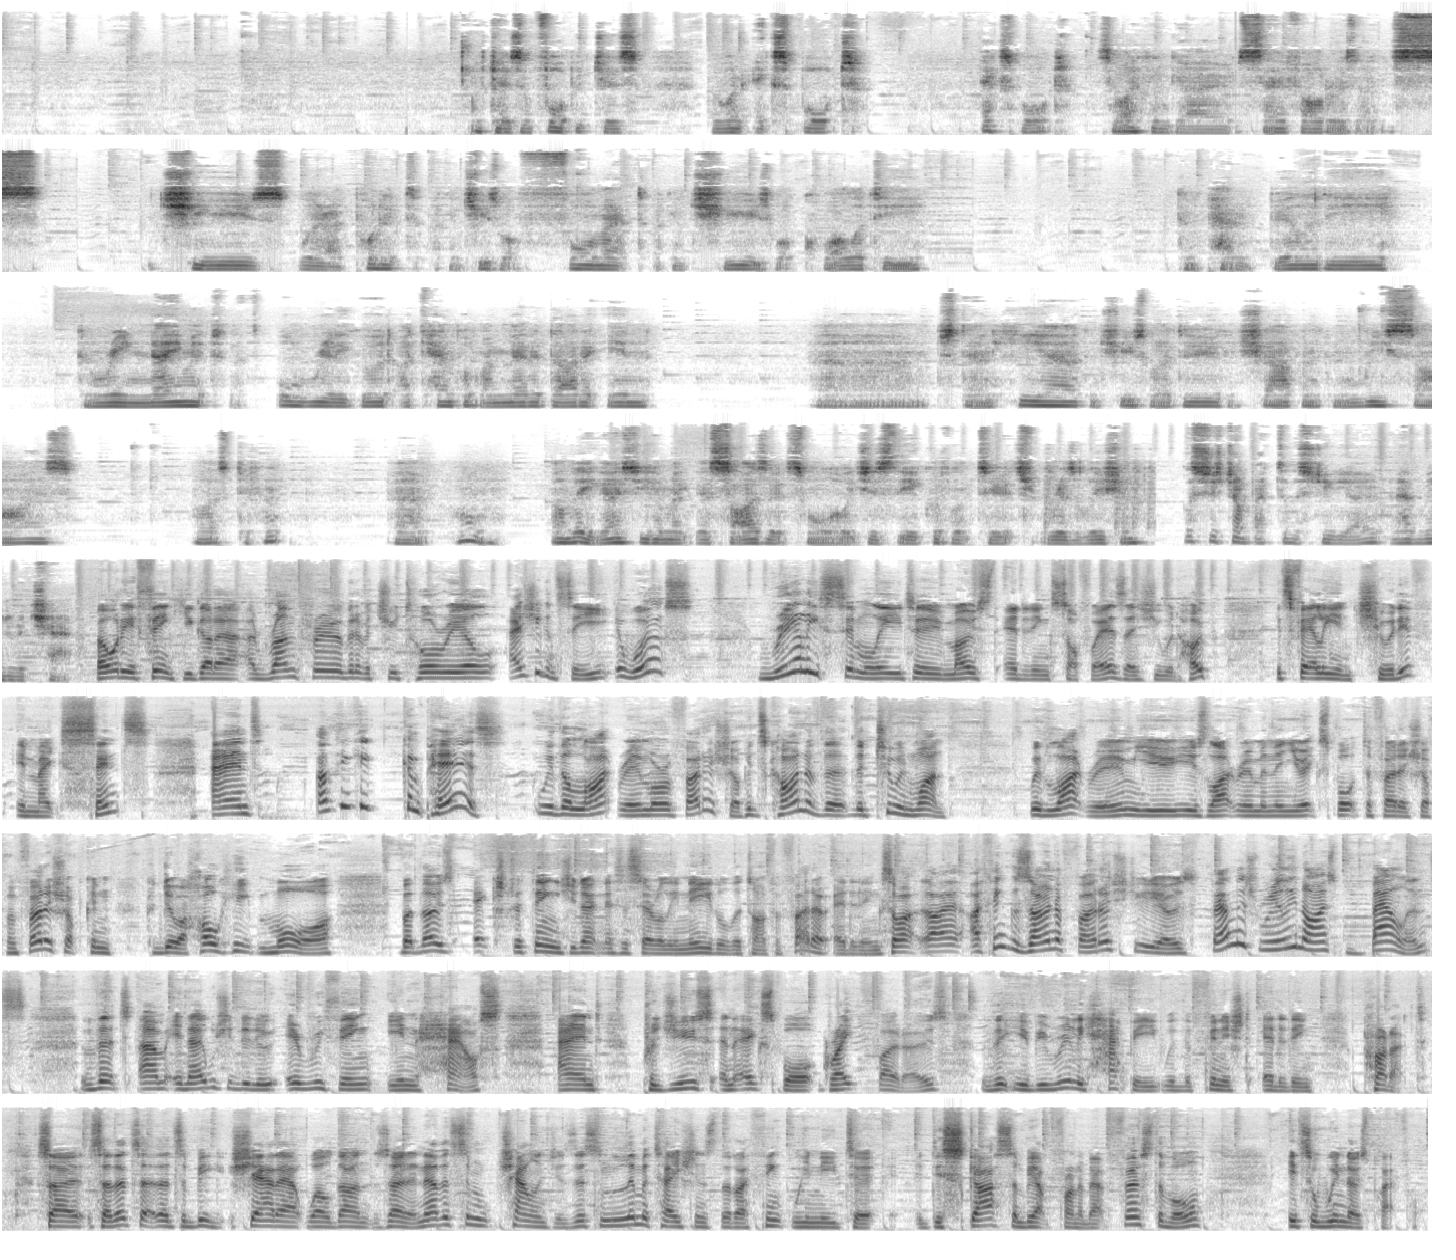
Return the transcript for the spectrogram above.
We've chosen four pictures. We want to export, export. So I can go save folder as I choose where I put it, I can choose what format, I can choose what quality, compatibility, I can rename it, that's all really good. I can put my metadata in um, just down here, I can choose what I do, I can sharpen, I can resize, well that's different. Um, oh, oh there you go, so you can make the size of it smaller, which is the equivalent to its resolution let's just jump back to the studio and have a bit of a chat. But what do you think? You got a, a run through, a bit of a tutorial. As you can see, it works really similarly to most editing softwares, as you would hope. It's fairly intuitive, it makes sense, and I think it compares with a Lightroom or a Photoshop. It's kind of the, the two-in-one. With Lightroom, you use Lightroom and then you export to Photoshop, and Photoshop can, can do a whole heap more but those extra things you don't necessarily need all the time for photo editing. So I, I, I think Zoner Photo Studio has found this really nice balance that um, enables you to do everything in-house and produce and export great photos that you'd be really happy with the finished editing product. So, so that's a, that's a big shout out, well done Zoner. Now there's some challenges, there's some limitations that I think we need to discuss and be upfront about. First of all, it's a Windows platform.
